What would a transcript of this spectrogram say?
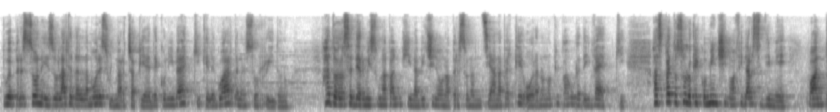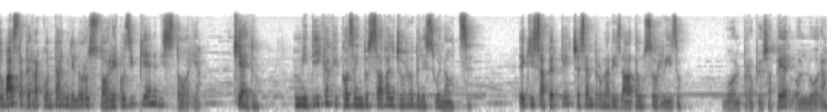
Due persone isolate dall'amore sul marciapiede, con i vecchi che le guardano e sorridono. Adoro sedermi su una panchina vicino a una persona anziana perché ora non ho più paura dei vecchi. Aspetto solo che comincino a fidarsi di me, quanto basta per raccontarmi le loro storie così piene di storia. Chiedo, mi dica che cosa indossava il giorno delle sue nozze. E chissà perché c'è sempre una risata, un sorriso. Vuol proprio saperlo allora?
